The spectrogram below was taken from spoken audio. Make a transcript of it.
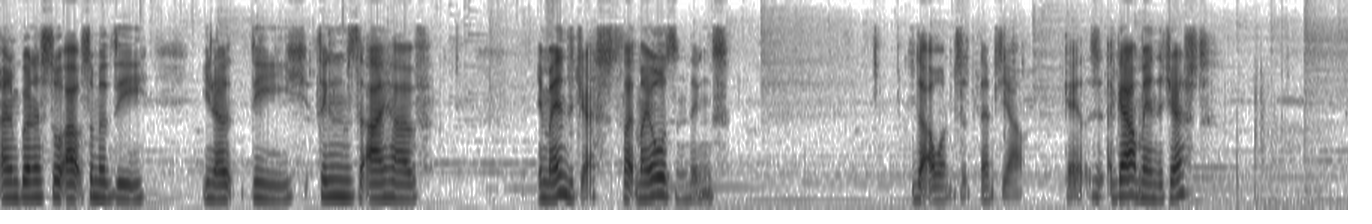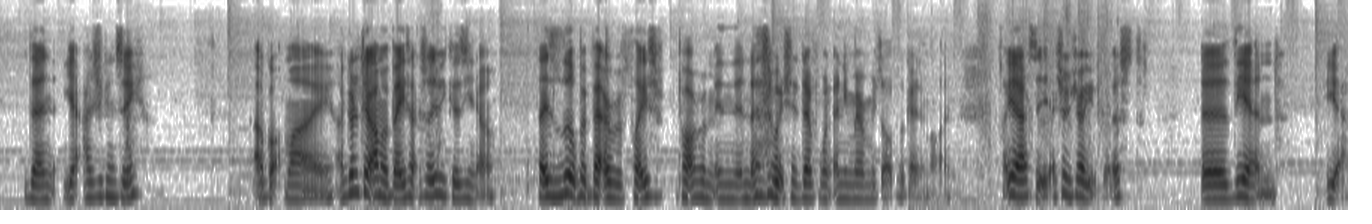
and I'm gonna sort out some of the, you know, the things that I have in my ender chest, like my ores and things that I want to empty out. Okay, let's get out my ender chest. Then, yeah, as you can see, I've got my. I'm gonna do it on my base actually because you know that is a little bit better of a place apart from in the Nether, which I never want any memories of again in my life. But yeah, it. I should show you first. Uh, the end. Yeah.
